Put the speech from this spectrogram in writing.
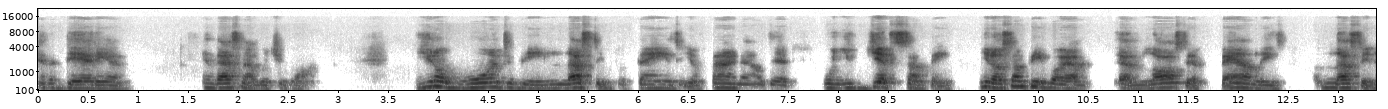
at a dead end, and that's not what you want. You don't want to be lusting for things. You'll find out that when you get something, you know, some people have, have lost their families lusting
